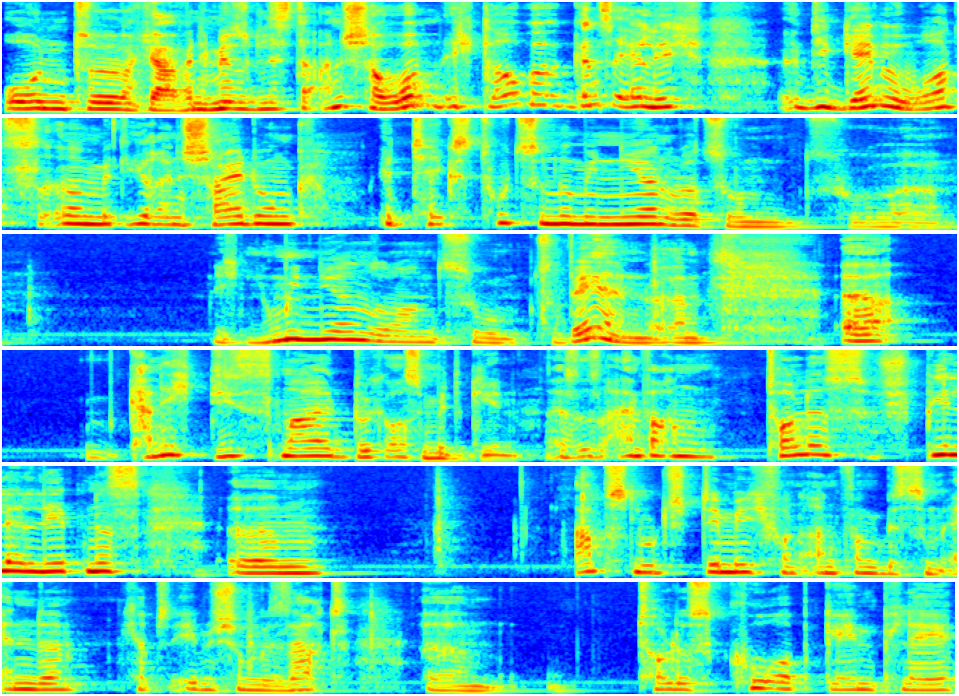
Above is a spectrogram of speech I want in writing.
Und äh, ja, wenn ich mir so die Liste anschaue, ich glaube, ganz ehrlich, die Game Awards äh, mit ihrer Entscheidung, It Takes Two zu nominieren oder zu, zu äh, nicht nominieren, sondern zu, zu wählen, ähm, äh, kann ich dieses Mal durchaus mitgehen. Es ist einfach ein tolles Spielerlebnis, ähm, absolut stimmig von Anfang bis zum Ende. Ich habe es eben schon gesagt, ähm, tolles Koop-Gameplay,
